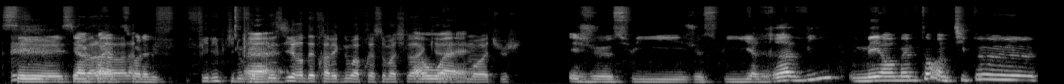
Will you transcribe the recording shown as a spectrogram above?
c'est incroyable. Philippe qui nous fait plaisir d'être avec nous après ce match-là. Ah comment vas-tu? Et je suis, je suis ravi, mais en même temps un petit peu,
